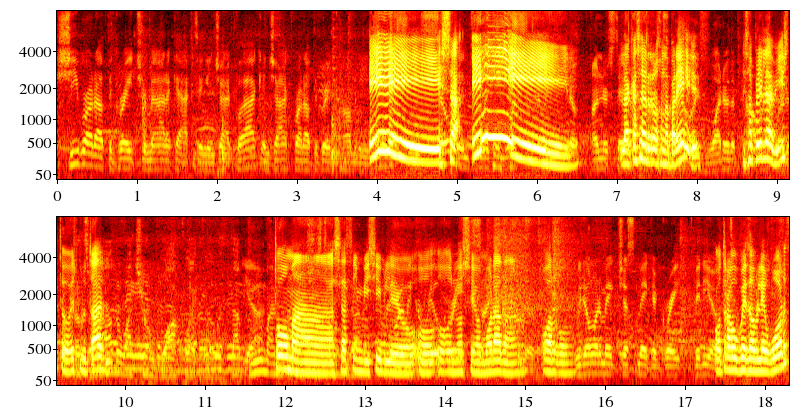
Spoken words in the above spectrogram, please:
She brought out the great dramatic acting in Jack Black, and Jack brought out the great comedy. ¡Eh! Esa, ¡Eh! La casa de reloj en la pared. Esa peli la he visto, es brutal. Toma, se hace invisible o, o- o no sé, o morada o algo. Otra W Worth,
